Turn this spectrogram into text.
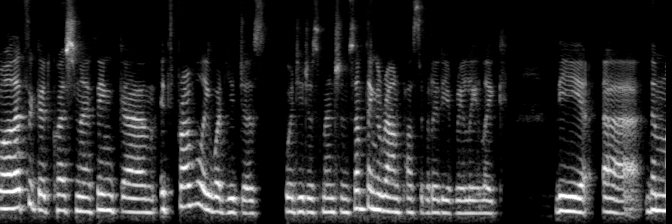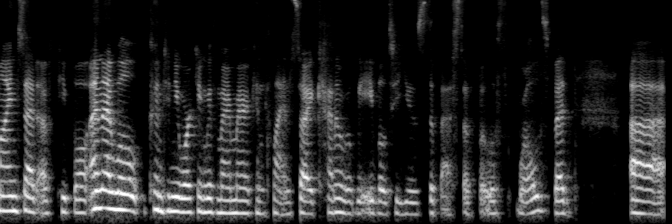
Well that's a good question. I think um, it's probably what you just what you just mentioned something around possibility really like the uh, the mindset of people. And i will continue working with my american clients so i kind of will be able to use the best of both worlds but uh,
